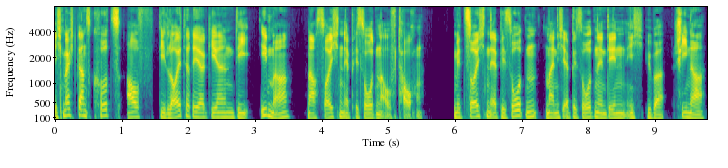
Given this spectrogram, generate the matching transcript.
Ich möchte ganz kurz auf die Leute reagieren, die immer nach solchen Episoden auftauchen. Mit solchen Episoden meine ich Episoden, in denen ich über China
